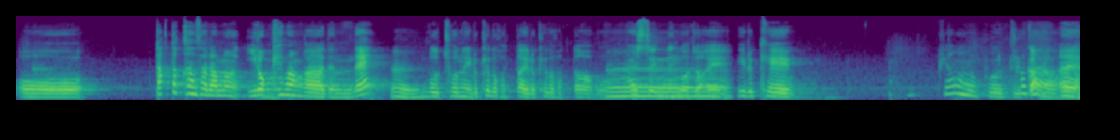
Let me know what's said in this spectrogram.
어 딱딱한 사람은 이렇게만 가야 되는데 음. 뭐 저는 이렇게도 갔다 이렇게도 갔다가 뭐 음. 할수 있는 거죠. 예. 이렇게 피아노 보여드릴까? 쳐봐요. 예.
